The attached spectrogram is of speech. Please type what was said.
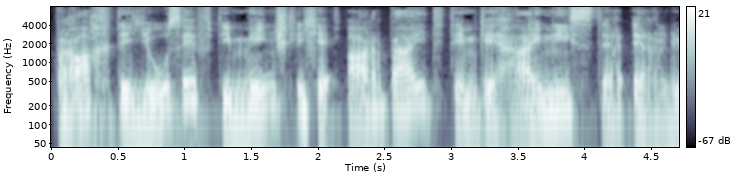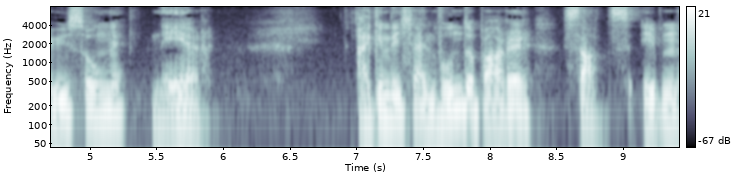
brachte Josef die menschliche Arbeit dem Geheimnis der Erlösung näher. Eigentlich ein wunderbarer Satz, eben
